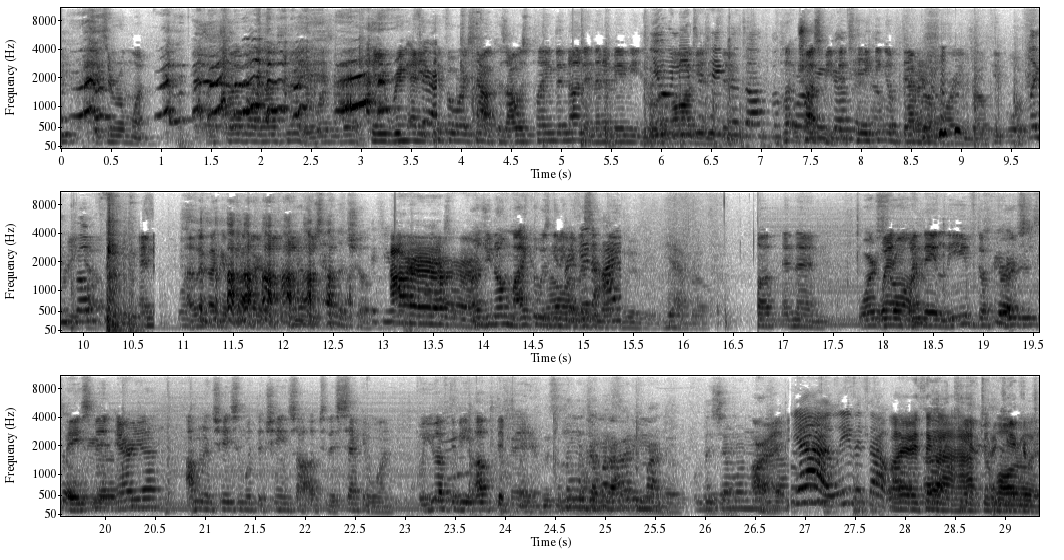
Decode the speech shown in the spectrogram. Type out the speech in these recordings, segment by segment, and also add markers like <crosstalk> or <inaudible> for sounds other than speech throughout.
It's in room one. I tried that last night. It wasn't there. Can you bring any if it works now? Because I was playing the nun and then it made me do You a login need to take thing. those off before Pl- Trust we me, go the there, taking though. of Deborah Morgan, bro. People were Like freaked both out. of you. And I look like a brother. <laughs> I was just hella chill. If you Bro, did you know Micah was No, gonna I give us did, a I- movie? Yeah, bro. And then Where's when, Ron? when they leave the first so basement weird. area, I'm gonna chase them with the chainsaw up to the second one. But you have to be up there. Alright. Yeah, leave it that way. I, I think I, have to borrow it.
